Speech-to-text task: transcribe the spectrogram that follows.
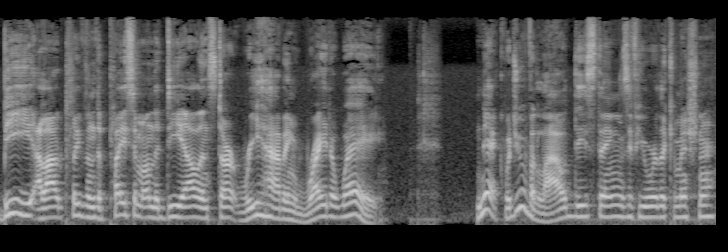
B, allowed Cleveland to place him on the DL and start rehabbing right away? Nick, would you have allowed these things if you were the commissioner?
